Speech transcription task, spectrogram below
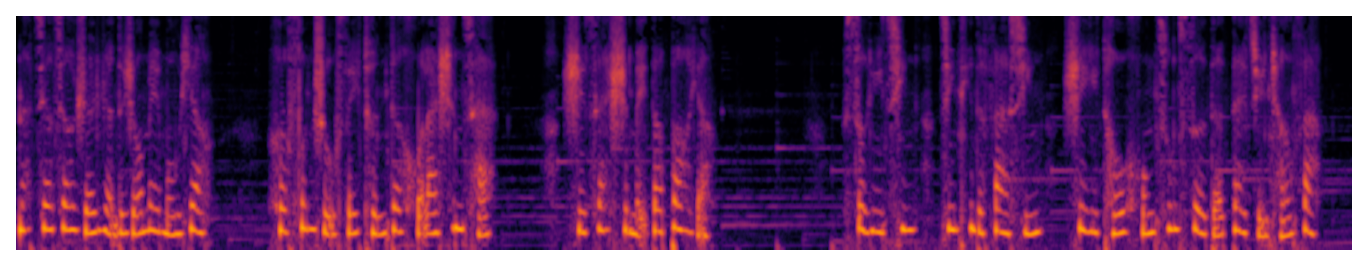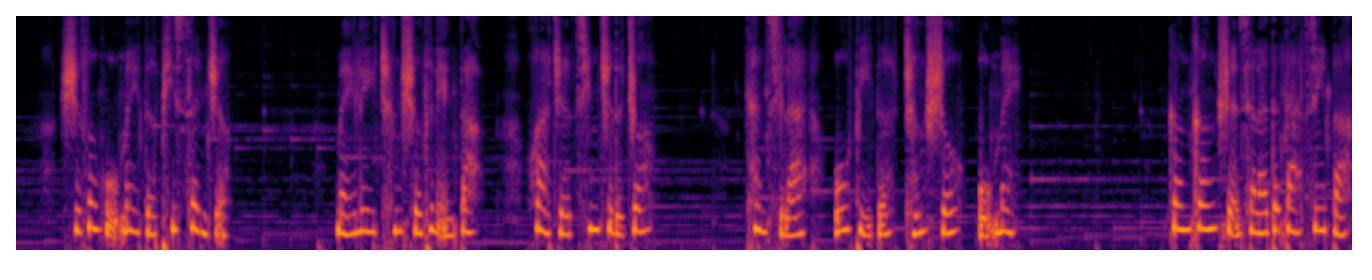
那娇娇软软的柔媚模样和丰乳肥臀的火辣身材，实在是美到爆呀！宋玉清今天的发型是一头红棕色的带卷长发，十分妩媚的披散着，美丽成熟的脸蛋，化着精致的妆，看起来无比的成熟妩媚。刚刚软下来的大鸡巴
